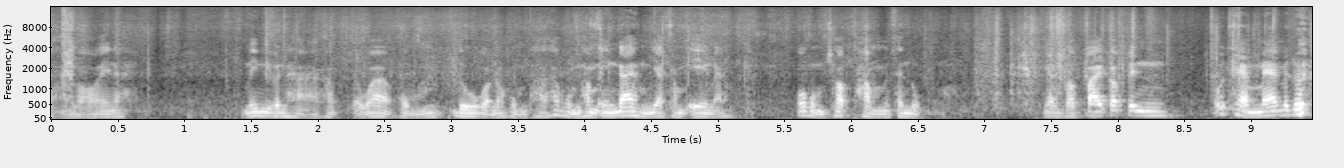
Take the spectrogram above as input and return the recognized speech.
สามร้อยนะไม่มีปัญหาครับ แต่ว่าผมดูก่อนว่าผมถ้าถ้าผมทำเองได้ผมอยากทำเองนะเพราะผมชอบทำมันสนุก อย่างต่อไปก็เป็นโอ้แถมแมสมาด้วย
